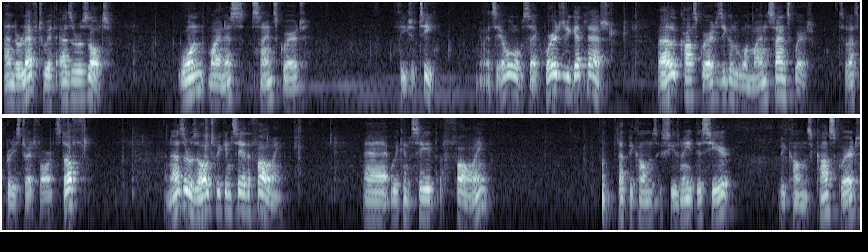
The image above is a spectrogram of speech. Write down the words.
and we're left with, as a result, 1 minus sine squared theta t. You might say, hold up a sec, where did you get that? Well, cos squared is equal to 1 minus sine squared. So that's pretty straightforward stuff. And as a result, we can say the following. Uh, we can say the following. That becomes, excuse me, this here becomes cos squared.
